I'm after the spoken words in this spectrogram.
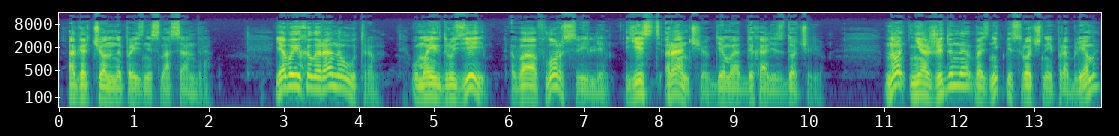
— огорченно произнесла Сандра. «Я выехала рано утром. У моих друзей во Флорсвилле есть ранчо, где мы отдыхали с дочерью. Но неожиданно возникли срочные проблемы,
